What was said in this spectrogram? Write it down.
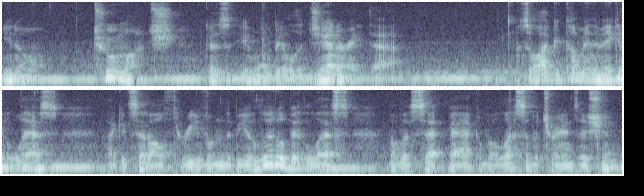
you know too much because it won't be able to generate that. So I could come in and make it less. I could set all three of them to be a little bit less of a setback of a less of a transition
